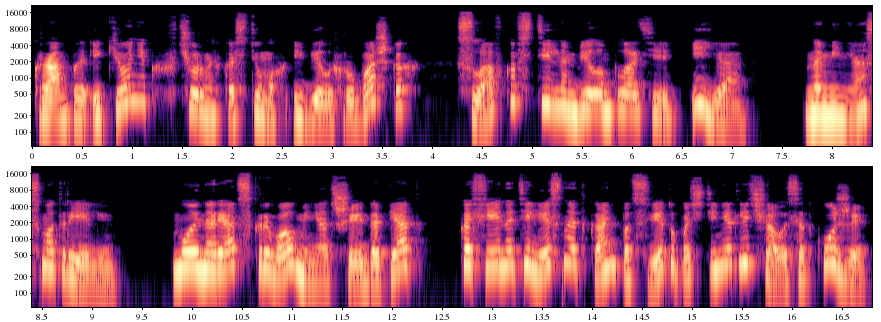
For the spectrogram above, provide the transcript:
Крампе и Кёник в черных костюмах и белых рубашках, Славка в стильном белом платье и я. На меня смотрели. Мой наряд скрывал меня от шеи до пят, кофейно-телесная ткань по цвету почти не отличалась от кожи,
